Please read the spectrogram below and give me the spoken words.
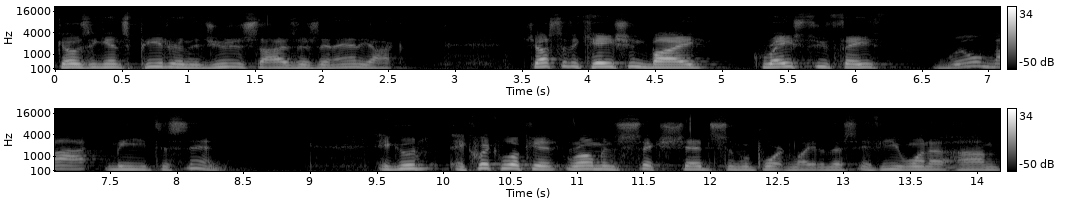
goes against Peter and the Judaizers in Antioch. Justification by grace through faith will not lead to sin. A good, a quick look at Romans six sheds some important light on this. If you want to, um,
